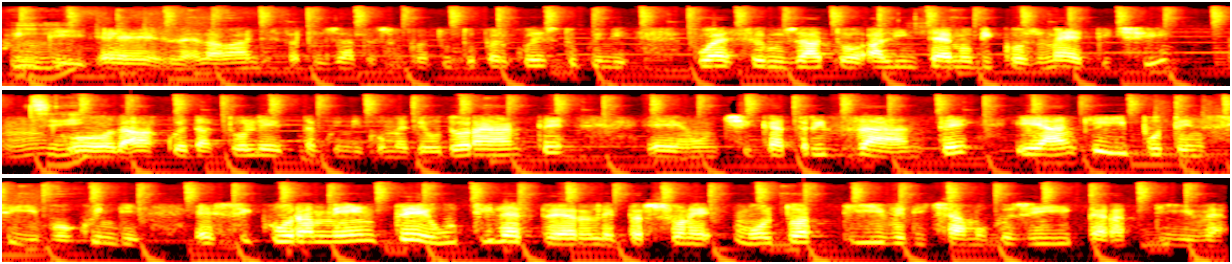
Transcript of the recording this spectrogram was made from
quindi mm. è, la lavanda è stata usata soprattutto per questo, quindi può essere usato all'interno di cosmetici sì. o da acque da toiletta, quindi come deodorante, è un cicatrizzante e anche ipotensivo, quindi è sicuramente utile per le persone molto attive, diciamo così, iperattive.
